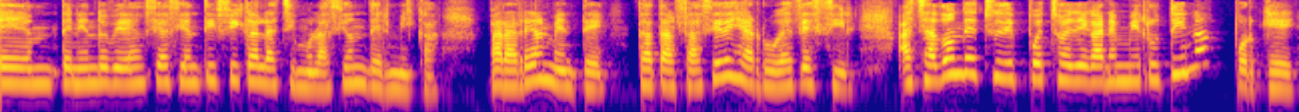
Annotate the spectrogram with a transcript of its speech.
Em, teniendo evidencia científica en la estimulación dérmica para realmente tratar flacidez y arrugas. Es decir, ¿hasta dónde estoy dispuesto a llegar en mi rutina? Porque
